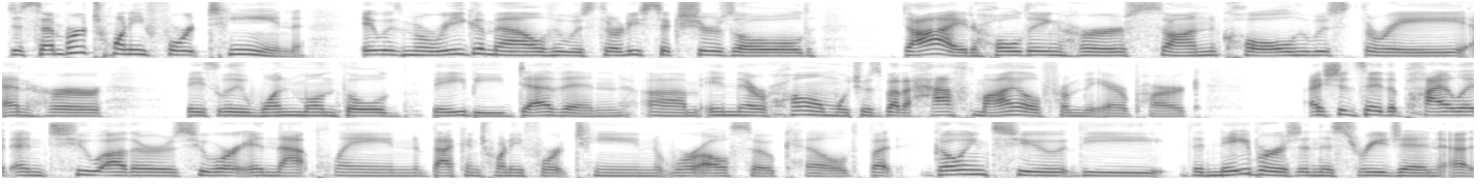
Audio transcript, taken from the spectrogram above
December 2014, it was Marie Gemmell, who was 36 years old, died holding her son, Cole, who was three, and her basically one month old baby, Devin, um, in their home, which was about a half mile from the air park. I should say the pilot and two others who were in that plane back in 2014 were also killed. But going to the the neighbors in this region, uh,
